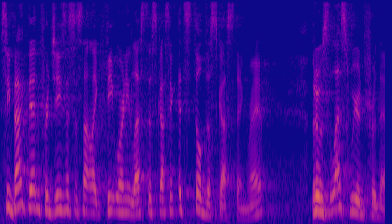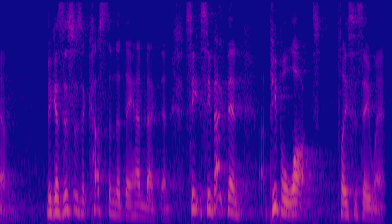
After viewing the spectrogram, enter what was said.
See, back then for Jesus, it's not like feet were any less disgusting. It's still disgusting, right? But it was less weird for them because this was a custom that they had back then. See, see back then, uh, people walked places they went.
